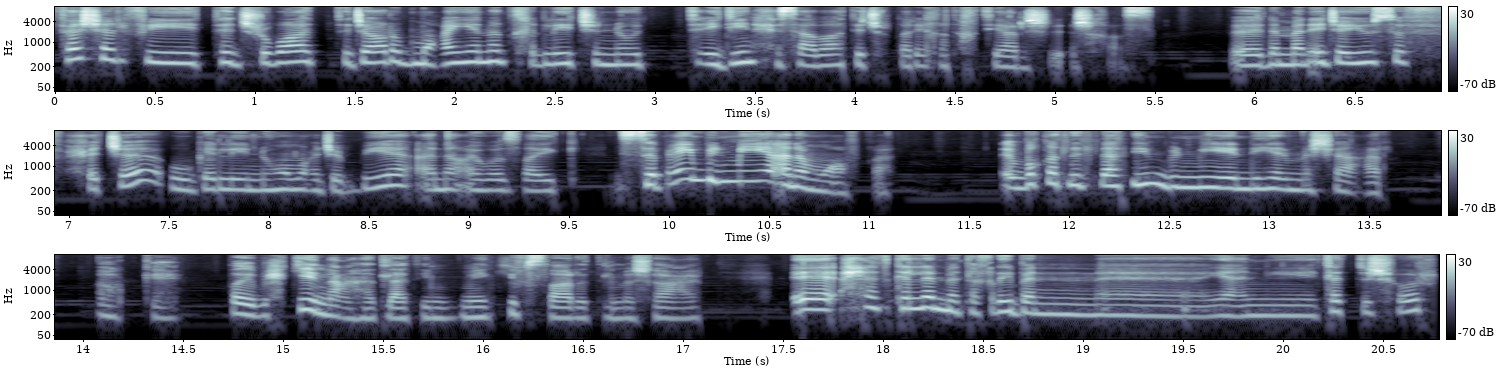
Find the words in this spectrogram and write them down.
فشل في تجربات تجارب معينة تخليك إنه تعيدين حساباتك بطريقة اختيار الأشخاص. لما اجى يوسف حكى وقال لي إنه هو معجب بي أنا I was like 70% أنا موافقة. بقت ال 30% اللي هي المشاعر. okay. طيب احكي لنا عنها 30% كيف صارت المشاعر؟ آه، إحنا تكلمنا تقريبا آه، يعني ثلاثة اشهر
